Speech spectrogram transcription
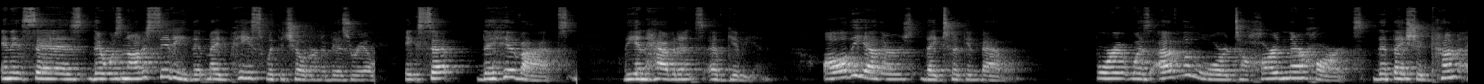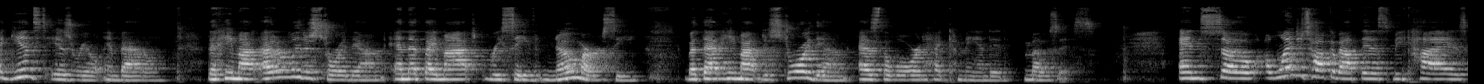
And it says, There was not a city that made peace with the children of Israel except the Hivites, the inhabitants of Gibeon. All the others they took in battle. For it was of the Lord to harden their hearts that they should come against Israel in battle, that he might utterly destroy them, and that they might receive no mercy, but that he might destroy them as the Lord had commanded Moses. And so I wanted to talk about this because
